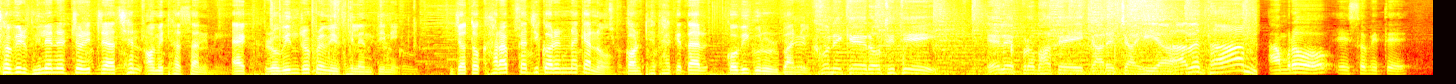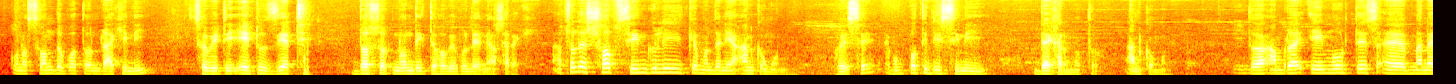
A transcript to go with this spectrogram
ছবির ভিলেনের চরিত্রে আছেন অমিত হাসান। এক রবীন্দ্রপ্রেমী ভিলেন তিনি। যত খারাপ কাজই করেন না কেন কণ্ঠে থাকে তার কবিগুরুর বাণী। ক্ষণিকের অতিথি এলে প্রভাতে কারে চাহিয়া। আমরাও এই ছবিতে কোনো ছন্দপতন রাখিনি। ছবিটি এ টু জেড দর্শক নন্দিত হবে বলে আমি আশা রাখি। আসলে সব সিনগুলি কেমন জানি আনকমন হয়েছে এবং প্রতিটি সিনই দেখার মতো আনকমন। তো আমরা এই মুহূর্তে মানে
